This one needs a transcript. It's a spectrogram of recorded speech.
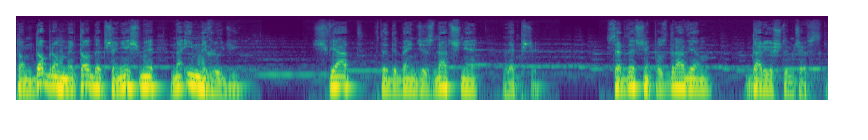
tą dobrą metodę przenieśmy na innych ludzi. Świat wtedy będzie znacznie lepszy. Serdecznie pozdrawiam, Dariusz Tymczewski.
